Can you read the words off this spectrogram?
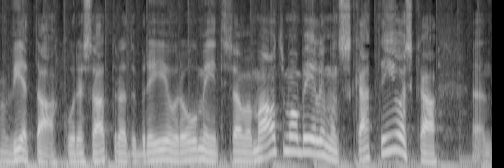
vietā, kur es atradu brīvu rūmīti savam automobīlim un skatījos, kā uh,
